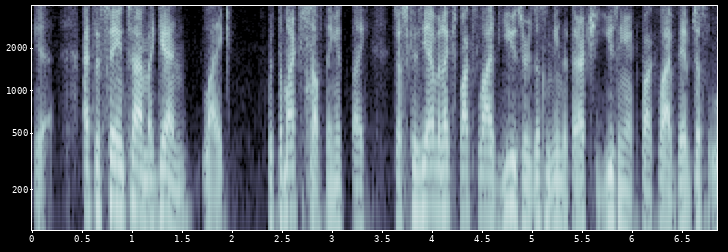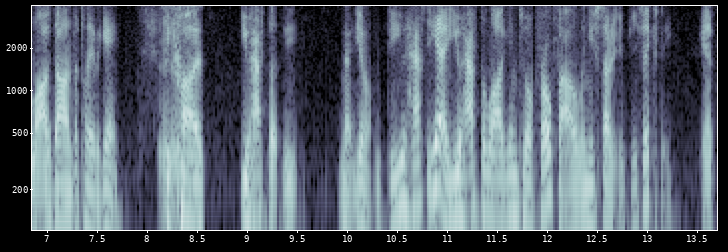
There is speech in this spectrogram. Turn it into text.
Yeah. At the same time, again, like with the Microsoft thing, it's like just because you have an Xbox Live user doesn't mean that they're actually using Xbox Live. They've just logged on to play the game. Mm-hmm. because you have to. You know, do you have to? Yeah, you have to log into a profile when you start your 360. Yep,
